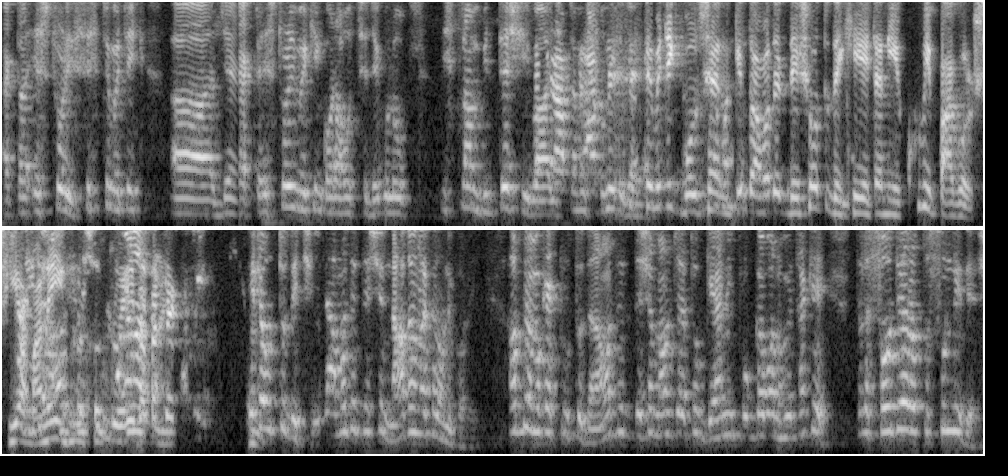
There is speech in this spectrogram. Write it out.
একটা স্টোরি সিস্টেমেটিক যে একটা স্টোরি মেকিং করা হচ্ছে যেগুলো ইসলাম বিদ্বেষী বা ইসলামের আপনি সিস্টেমেটিক বলছেন কিন্তু আমাদের দেশেও তো দেখি এটা নিয়ে খুবই পাগল। শিয়া মানেই শত্রু এই ব্যাপারটা এটা উত্তর দিচ্ছি এটা আমাদের দেশে না জানার কারণে করে। আপনি আমাকে একটু উত্তর দেন আমাদের দেশের মানুষ এত জ্ঞানী প্রজ্ঞাবান হয়ে থাকে তাহলে সৌদি আরব তো সুন্নি দেশ।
